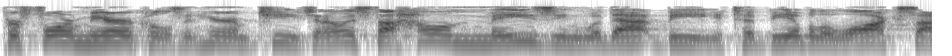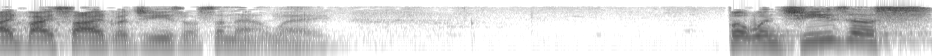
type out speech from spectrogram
perform miracles and hear him teach. And I always thought, how amazing would that be to be able to walk side by side with Jesus in that way? But when Jesus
